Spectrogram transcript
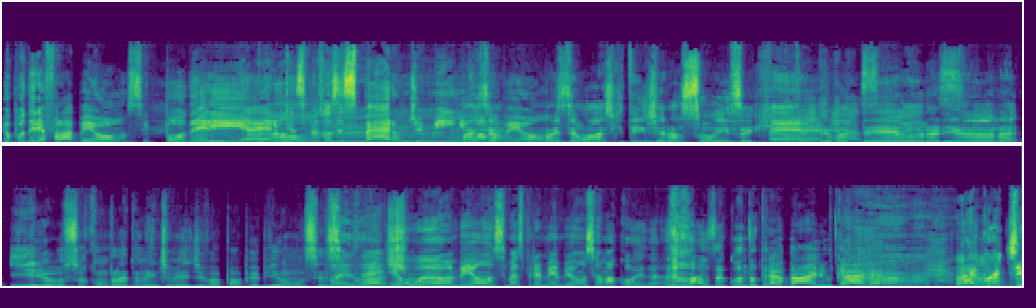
eu poderia falar Beyoncé? Poderia, era o que as Então, pessoas esperam de mim. Mas eu amo eu, Beyoncé. mas eu acho que tem gerações aqui, É, entendeu? A gerações. Taylor, a Ariana. E eu sou completamente a minha diva pop. É Beyoncé, assim, Pois eu é, acho. eu amo a Beyoncé, mas pra mim a Beyoncé é uma coisa. Nossa, quanto trabalho, cara! Vai curtir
